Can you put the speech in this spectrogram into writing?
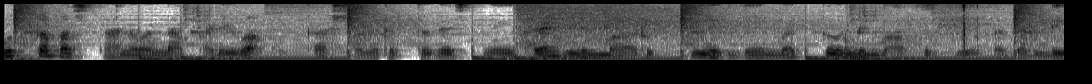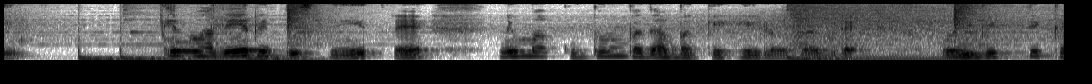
ಉತ್ತಮ ಸ್ಥಾನವನ್ನು ಪಡೆಯುವ ಅವಕಾಶವಿರುತ್ತದೆ. ಸ್ನೇಹಿತರೆ, ನಿಮ್ಮ ವೃತ್ತಿಯಲ್ಲಿ ಮತ್ತು ನಿಮ್ಮ ಉದ್ಯೋಗದಲ್ಲಿ ಇನ್ನು ಅದೇ ರೀತಿ ಸ್ನೇಹಿತರೆ, ನಿಮ್ಮ ಕುಟುಂಬದ ಬಗ್ಗೆ ಹೇಳೋದಾದರೆ, ವೈಯಕ್ತಿಕ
